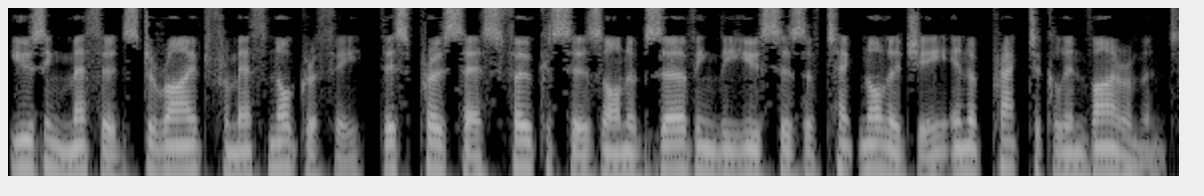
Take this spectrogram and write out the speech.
using methods derived from ethnography, this process focuses on observing the uses of technology in a practical environment.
